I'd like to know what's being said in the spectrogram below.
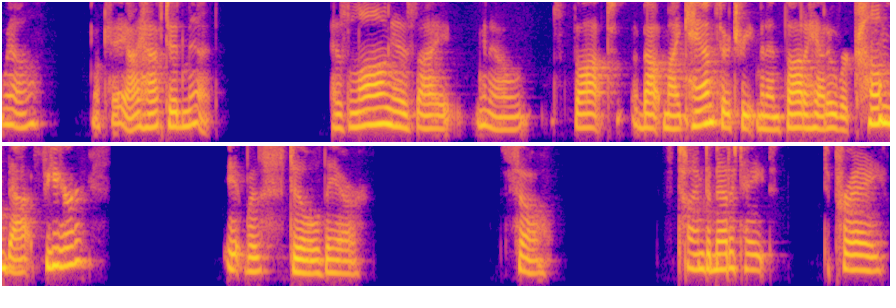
Well, okay, I have to admit, as long as I, you know, thought about my cancer treatment and thought I had overcome that fear, it was still there. So, it's time to meditate, to pray,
